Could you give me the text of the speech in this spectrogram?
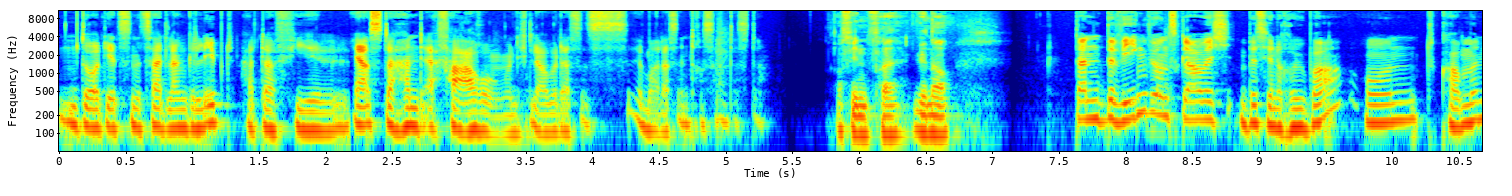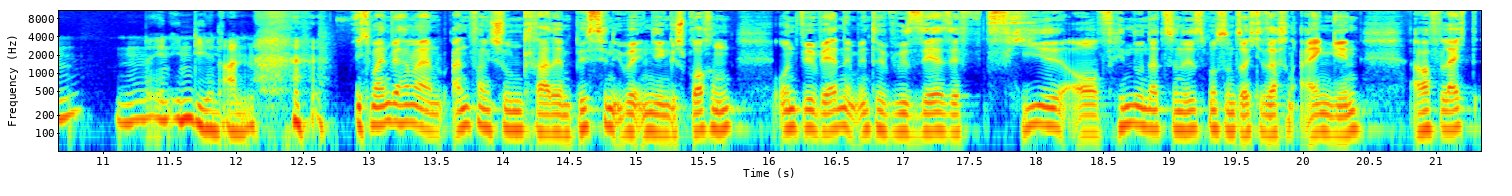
dort jetzt eine Zeit lang gelebt, hat da viel erste Hand Erfahrung und ich glaube, das ist immer das Interessanteste. Auf jeden Fall, genau. Dann bewegen wir uns, glaube ich, ein bisschen rüber und kommen in Indien an. ich meine, wir haben ja am Anfang schon gerade ein bisschen über Indien gesprochen und wir werden im Interview sehr, sehr viel auf Hindu-Nationalismus und solche Sachen eingehen. Aber vielleicht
